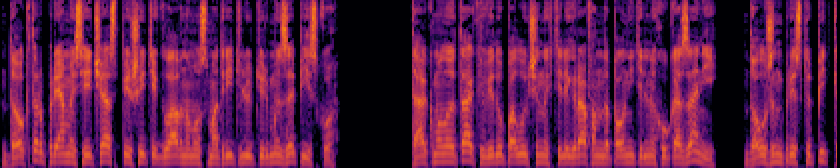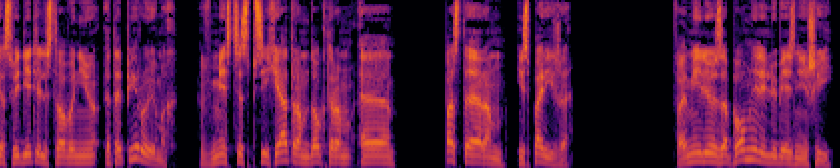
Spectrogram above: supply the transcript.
Доктор, прямо сейчас пишите главному смотрителю тюрьмы записку. Так, мол, и так, ввиду полученных телеграфом дополнительных указаний, должен приступить к освидетельствованию этапируемых вместе с психиатром доктором, э, Пастером из Парижа. Фамилию запомнили, любезнейший?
